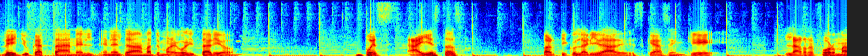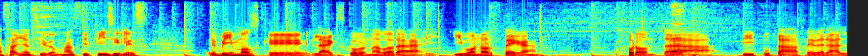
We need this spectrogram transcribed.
de Yucatán el, en el tema del matrimonio igualitario pues hay estas particularidades que hacen que las reformas hayan sido más difíciles. Vimos que la exgobernadora Ivonne Ortega pronta ah diputada federal,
